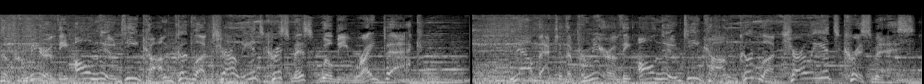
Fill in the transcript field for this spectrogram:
The premiere of the all-new DCOM Good Luck Charlie It's Christmas will be right back. Now back to the premiere of the all-new DCOM Good Luck Charlie It's Christmas.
